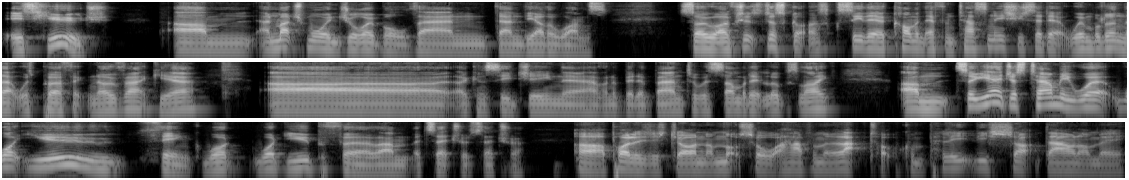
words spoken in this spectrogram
is huge um, and much more enjoyable than than the other ones. So I've just, just got to see their comment there from Tassini. She said at Wimbledon that was perfect Novak. Yeah. Uh, I can see Jean there having a bit of banter with somebody. It looks like. Um, so yeah, just tell me what what you think, what what you prefer, um, etc. etc. Oh, apologies, John. I'm not sure what happened. My laptop completely shut down on me.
